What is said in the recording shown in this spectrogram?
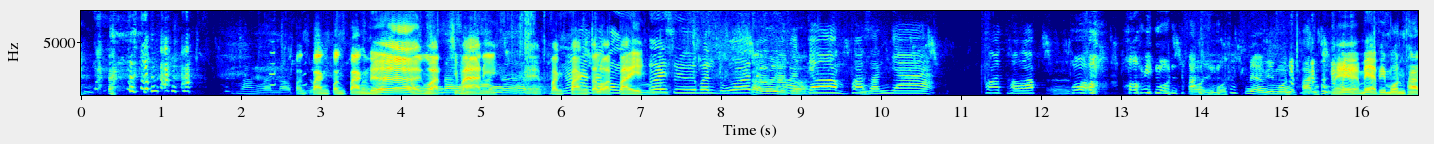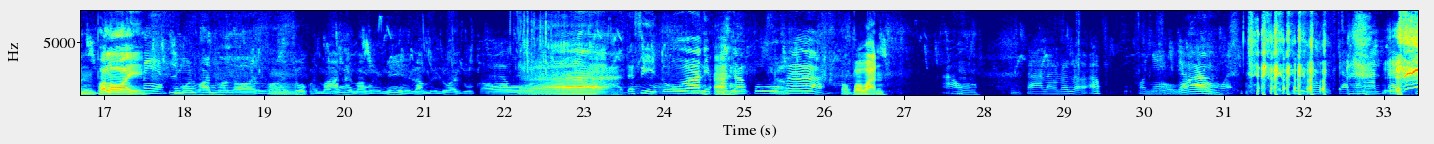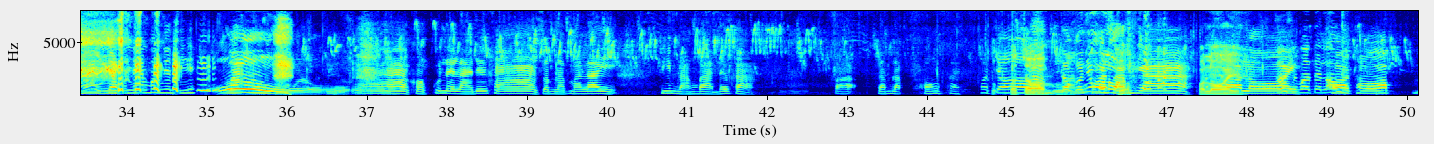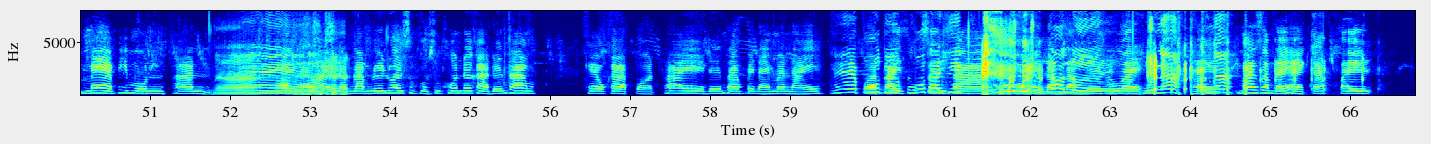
บางวันเราปังปังปังปังเด้องวดสิมานี่เออปังปังตลอดไป เอ้ยซื้อเพิ่นตัวแต่เอ้ยพ่อจอมพ่อสัญญา พ่อท็อปเออพ่อ พ่อมีมนต์พ่อพิมลแม่พิมลพันธ์แม่แม่พิมลพันธ์พ่อลอย แม่พิมลพันธ์พ่อลอยขอให้โชคให้หมันให้มั่งให้มีให้ร่ำให้รวยกูเก่าอ่า แต่สี่ตัวนี่พ่อจากปูค่ะของประวัน เอาถึงตาเราแล้วเหรอเอาพ่อใหญ่เอาจับวางของไว้เออจำอาหารได้ไม่จับแน่มึงเนี่ยตีโอ้ค่ะขอบคุณหลายๆด้วยค่ะสำหรับมาไล่ทีมหลังบ้านด้วยค่ะ ปะสำหรับของใครพ่อจอมพ่อจอม เจ้าก็ยังพ่บ่อรอสัดญญาพ่อลอย พ่อลอเจ้ายสิว่าแต่เราพ่อท็อปแม่พี่มนพันธ์อ่า ก็ขอให้ลำลำรวยๆ สุขุสุขคนเด้อค่ะ เดินทางแคล้วคลาดปลอดภัยเดินทางไปไหนมาไหนนี่ปลปูอดตัภัวยทุกปูเส้ตายนคลิป ทางขอให้ลำลำรวยบุญนะๆให้บุญนะมาสำใดให้กลับไป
